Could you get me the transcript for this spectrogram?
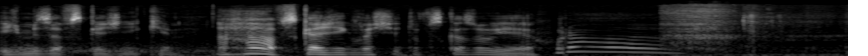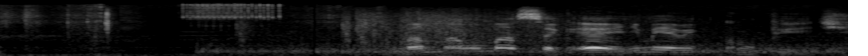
Idźmy za wskaźnikiem. Aha, wskaźnik właśnie tu wskazuje. Hurra! Mam mało masek. Ej, nie miałem jak kupić.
